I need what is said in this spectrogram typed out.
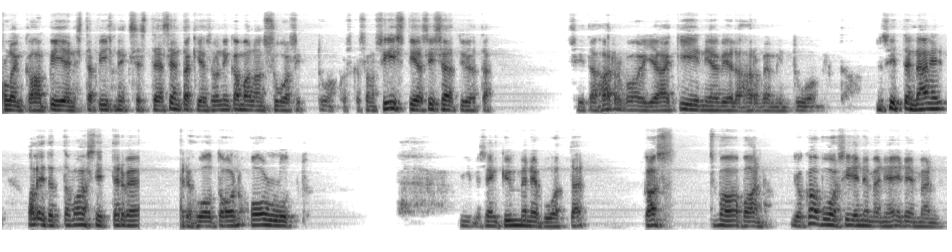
ollenkaan pienestä bisneksestä ja sen takia se on niin kamalan suosittua, koska se on siistiä sisätyötä. Siitä harvoin jää kiinni ja vielä harvemmin tuomitaan. Sitten näin valitettavasti terveydenhuolto on ollut viimeisen kymmenen vuotta kasvavan joka vuosi enemmän ja enemmän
